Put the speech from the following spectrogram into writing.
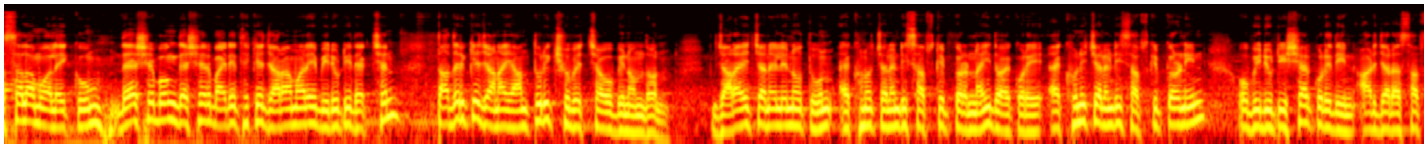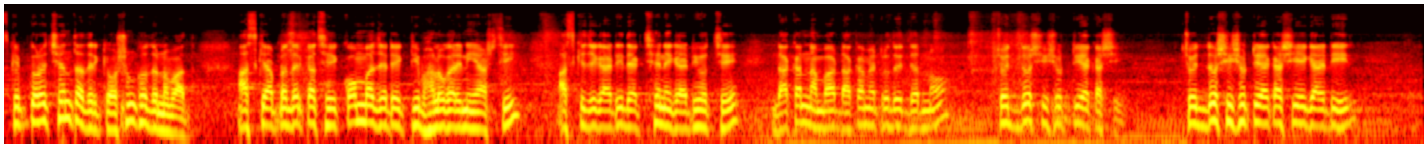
আসসালামু আলাইকুম। দেশ এবং দেশের বাইরে থেকে যারা আমার এই ভিডিওটি দেখছেন, তাদেরকে জানাই আন্তরিক শুভেচ্ছা ও অভিনন্দন। যারা এই চ্যানেলে নতুন, এখনও চ্যানেলটি সাবস্ক্রাইব করেন নাই, দয়া করে এখনই চ্যানেলটি সাবস্ক্রাইব করে নিন ও ভিডিওটি শেয়ার করে দিন। আর যারা সাবস্ক্রাইব করেছেন, তাদেরকে অসংখ্য ধন্যবাদ। আজকে আপনাদের কাছে কম বাজেটে একটি ভালো গাড়ি নিয়ে আসছি। আজকে যে গাড়িটি দেখছেন, এই গাড়িটি হচ্ছে ঢাকার নাম্বার, ঢাকা মেট্রো দৈদ্যান্ন চোদ্দ ছেষট্টি একাশি। চোদ্দ ছেষট্টি একাশি এই গাড়িটির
